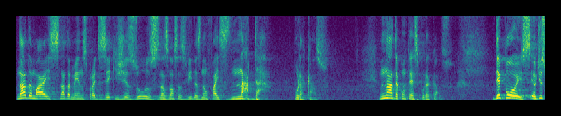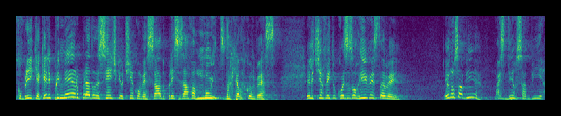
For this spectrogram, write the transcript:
Nada mais, nada menos para dizer que Jesus nas nossas vidas não faz nada por acaso. Nada acontece por acaso. Depois eu descobri que aquele primeiro pré-adolescente que eu tinha conversado precisava muito daquela conversa. Ele tinha feito coisas horríveis também. Eu não sabia, mas Deus sabia.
